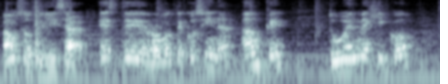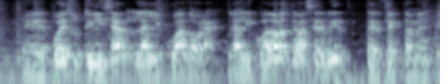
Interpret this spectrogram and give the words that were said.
Vamos a utilizar este robot de cocina, aunque tú en México eh, puedes utilizar la licuadora. La licuadora te va a servir perfectamente.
